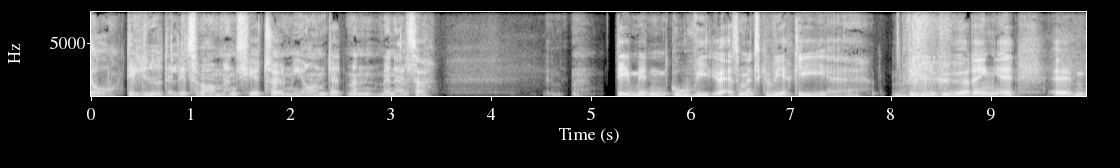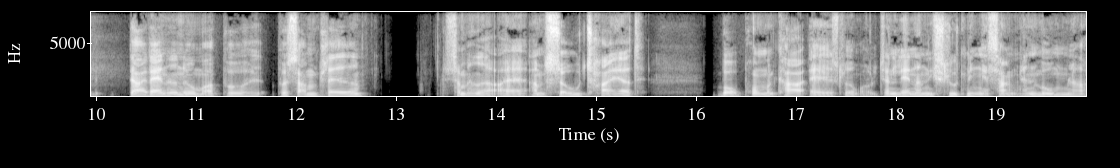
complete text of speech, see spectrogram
jo, det lyder da lidt som om, han siger turn me on that, men, men altså, det er med den gode vilje, altså man skal virkelig øh, ville høre det, ikke? Øh, øh, der er et andet nummer på, på samme plade, som hedder øh, I'm So Tired, hvor Paul McCartney, øh, slår John Lennon i slutningen af sangen, han mumler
